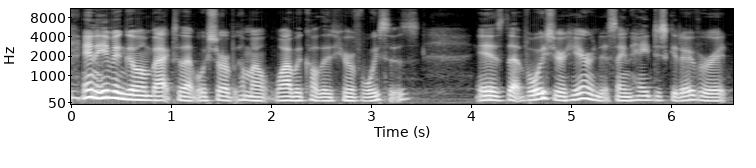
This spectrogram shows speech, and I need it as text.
Mm-hmm. And even going back to that, we started talking about why we call those hear voices, is that voice you're hearing that's saying, hey, just get over it.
